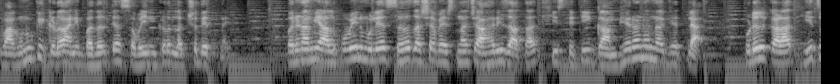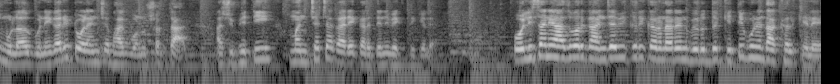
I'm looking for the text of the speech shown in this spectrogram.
वागणुकीकडं आणि बदलत्या सवयींकडे लक्ष देत नाहीत. परिणामी अल्पवयीन मुले सहज अशा व्यसनाच्या आहारी जातात ही स्थिती गांभीर्यानं न घेतल्या पुढील काळात हीच मुलं गुन्हेगारी टोळ्यांचे भाग बनू शकतात अशी भीती मंचाच्या कार्यकर्त्यांनी व्यक्त केली पोलिसांनी आजवर गांजा विक्री करणाऱ्यांविरुद्ध किती गुन्हे दाखल केले?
